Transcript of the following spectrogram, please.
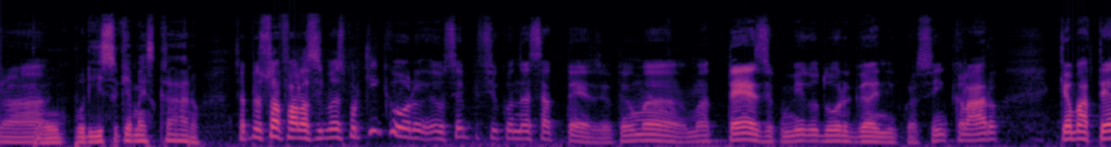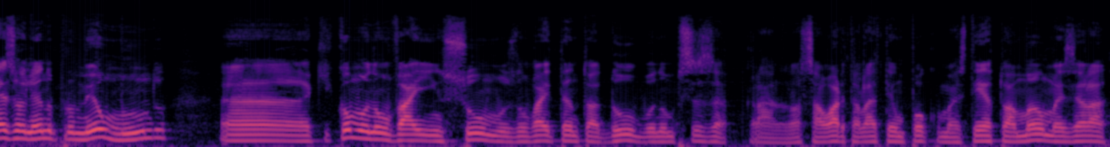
Ah. Então, por isso que é mais caro. Se a pessoa fala assim, mas por que, que eu, eu sempre fico nessa tese? Eu tenho uma, uma tese comigo do orgânico, assim, claro, que é uma tese olhando para o meu mundo, uh, que como não vai insumos, não vai tanto adubo, não precisa, claro, a nossa horta lá tem um pouco mais, tem a tua mão, mas ela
